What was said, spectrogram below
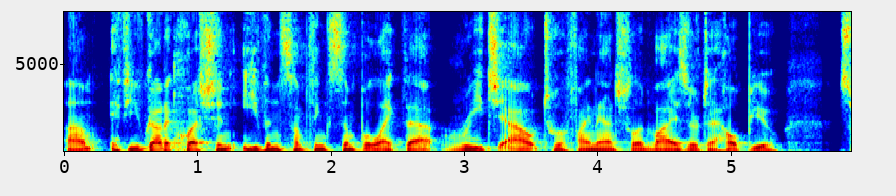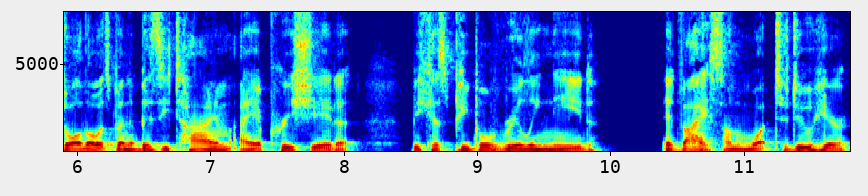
Um, if you've got a question, even something simple like that, reach out to a financial advisor to help you. So although it's been a busy time, I appreciate it because people really need advice on what to do here.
